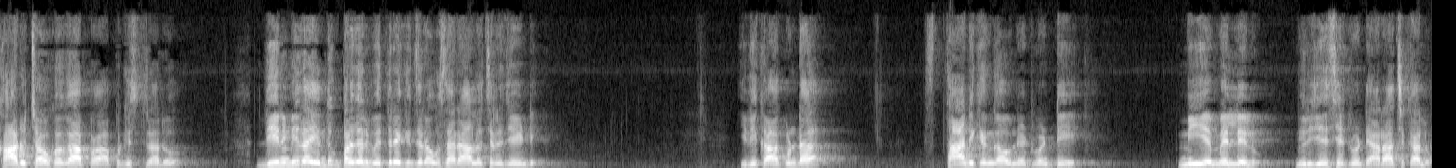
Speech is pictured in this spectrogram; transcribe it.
కారు చౌకగా అప్ప అప్పగిస్తున్నారు దీని మీద ఎందుకు ప్రజలు వ్యతిరేకించారో ఒకసారి ఆలోచన చేయండి. ఇది కాకుండా స్థానికంగా ఉన్నటువంటి మీ ఎమ్మెల్యేలు మీరు చేసేటువంటి అరాచకాలు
